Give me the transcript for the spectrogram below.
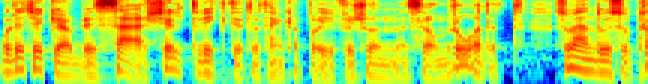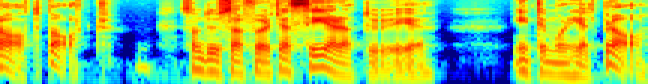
Och det tycker jag blir särskilt viktigt att tänka på i försummelseområdet, som ändå är så pratbart. Som du sa förut, jag ser att du är inte mår helt bra.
